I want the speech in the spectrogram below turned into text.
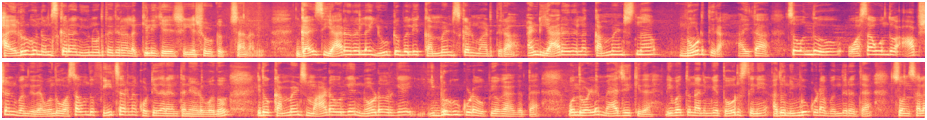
ಹಾಯ್, ಎಲ್ರಿಗೂ ನಮಸ್ಕಾರ. ನೀವು ನೋಡ್ತಾ ಇದ್ದೀರಾ ಲಕ್ಕಿಲಿ ಕೇಶ್ ಯಶ್ ಯೂಟ್ಯೂಬ್ ಚಾನಲ್ ಗೈಸ್ ಯಾರ್ಯಾರೆಲ್ಲ ಯೂಟ್ಯೂಬಲ್ಲಿ ಕಮೆಂಟ್ಸ್ಗಳು ಮಾಡ್ತೀರಾ ಆ್ಯಂಡ್ ಯಾರ್ಯಾರೆಲ್ಲ ಕಮೆಂಟ್ಸ್ನ ನೋಡ್ತೀರಾ? ಆಯಿತಾ? ಸೊ ಒಂದು ಹೊಸ ಒಂದು ಆಪ್ಷನ್ ಬಂದಿದೆ. ಒಂದು ಹೊಸ ಒಂದು ಫೀಚರ್ನ ಕೊಟ್ಟಿದ್ದಾರೆ ಅಂತಲೇ ಹೇಳ್ಬೋದು. ಇದು ಕಮೆಂಟ್ಸ್ ಮಾಡೋರಿಗೆ, ನೋಡೋರಿಗೆ ಇಬ್ರಿಗೂ ಕೂಡ ಉಪಯೋಗ ಆಗುತ್ತೆ. ಒಂದು ಒಳ್ಳೆ ಮ್ಯಾಜಿಕ್ ಇದೆ. ಇವತ್ತು ನಾನು ನಿಮಗೆ ತೋರಿಸ್ತೀನಿ. ಅದು ನಿಮಗೂ ಕೂಡ ಬಂದಿರುತ್ತೆ. ಸೊ ಒಂದು ಸಲ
